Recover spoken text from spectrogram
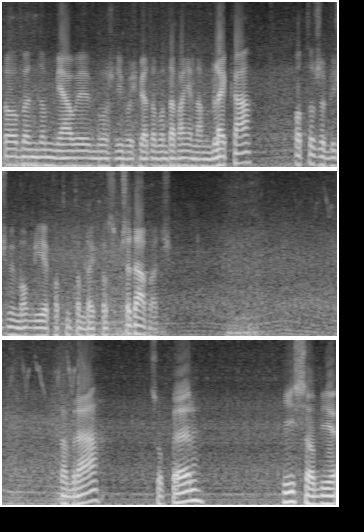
to będą miały możliwość wiadomo dawania nam mleka po to, żebyśmy mogli je potem to mleko sprzedawać. Dobra, super. I sobie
